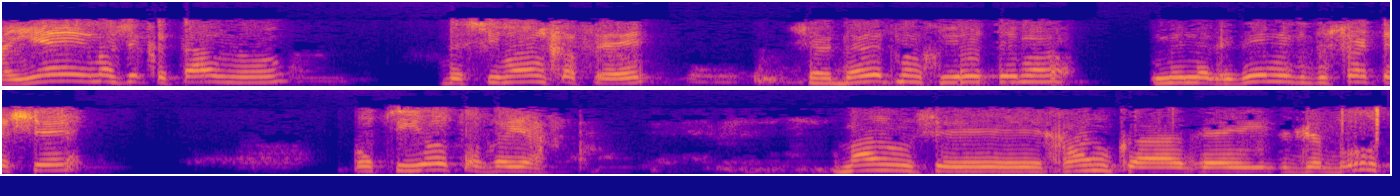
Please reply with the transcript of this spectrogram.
עיין מה שכתבנו בסימן כ"ה, שהדלת מלכויות הם המנגדים לקדושת השם אותיות הוויה. אמרנו שחנוכה זה התגברות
